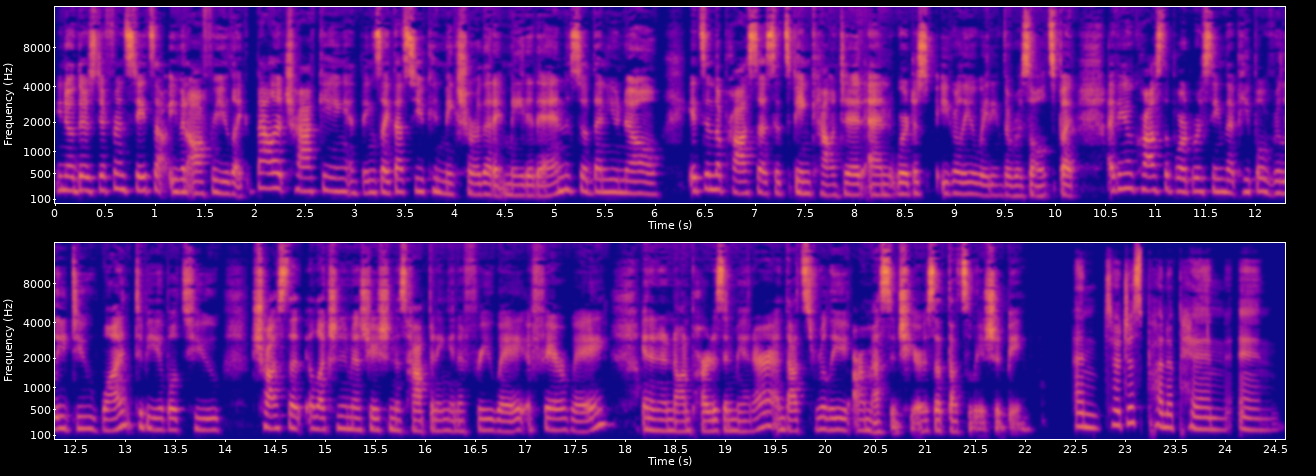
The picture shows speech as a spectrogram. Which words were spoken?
you know, there's different states that even offer you like ballot tracking and things like that. So you can make sure that it made it in. So then you know it's in the process, it's being counted and we're just eagerly awaiting the results. But I think across the board, we're seeing that people really do want to be able to trust that election administration is happening in a free way, a fair way, and in a nonpartisan manner. And that's really our message here is that that's the way it should be. And to just put a pin in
